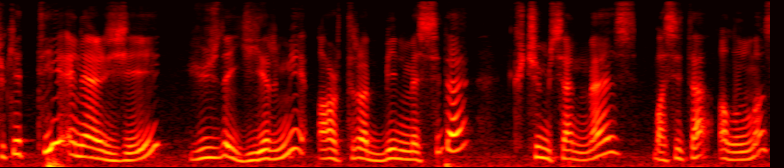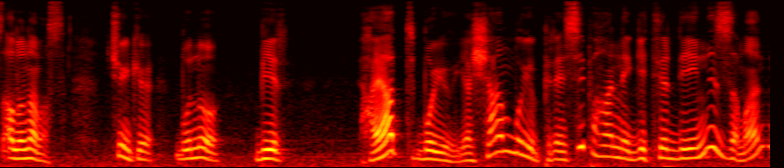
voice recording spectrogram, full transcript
tükettiği enerjiyi %20 artırabilmesi de küçümsenmez, basite alınmaz, alınamaz. Çünkü bunu bir hayat boyu, yaşam boyu prensip haline getirdiğiniz zaman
